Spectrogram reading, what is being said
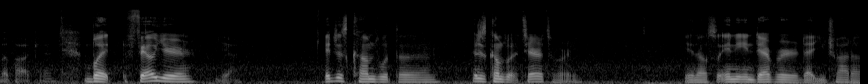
the podcast. But failure, Yeah. it just comes with the, it just comes with territory. You know, so any endeavor that you try to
